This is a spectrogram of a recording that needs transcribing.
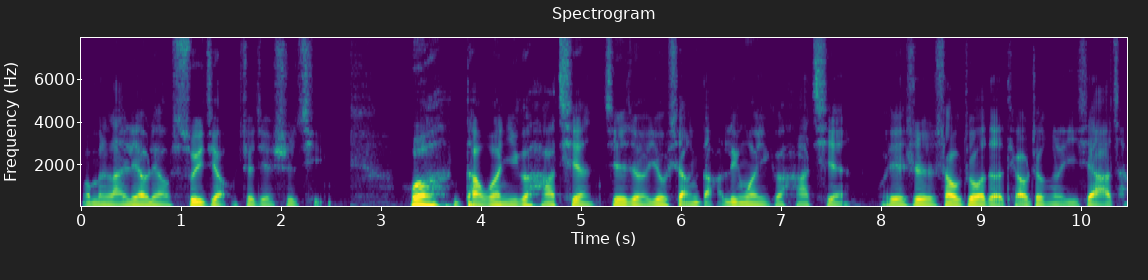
我们来聊聊睡觉这件事情。哇，打完一个哈欠，接着又想打另外一个哈欠，我也是稍作的调整了一下，才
